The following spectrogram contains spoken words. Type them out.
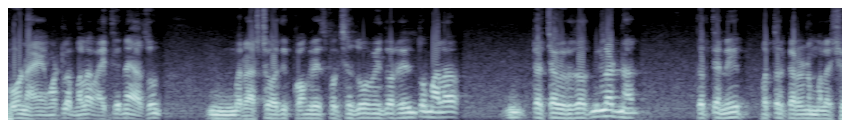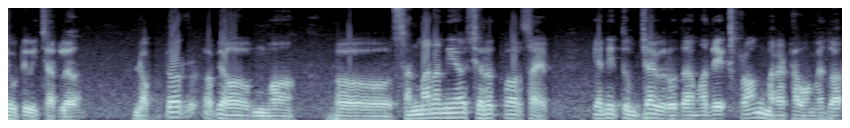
कोण आहे? म्हटलं मला माहिती नाही अजून. राष्ट्रवादी काँग्रेस पक्ष जो उमेदवार येईल तो मला त्याच्या विरोधात मी लढणार. तर त्याने पत्रकारानं मला शेवटी विचारलं डॉक्टर सन्माननीय शरद पवार साहेब यांनी तुमच्या विरोधामध्ये एक स्ट्रॉंग मराठा उमेदवार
